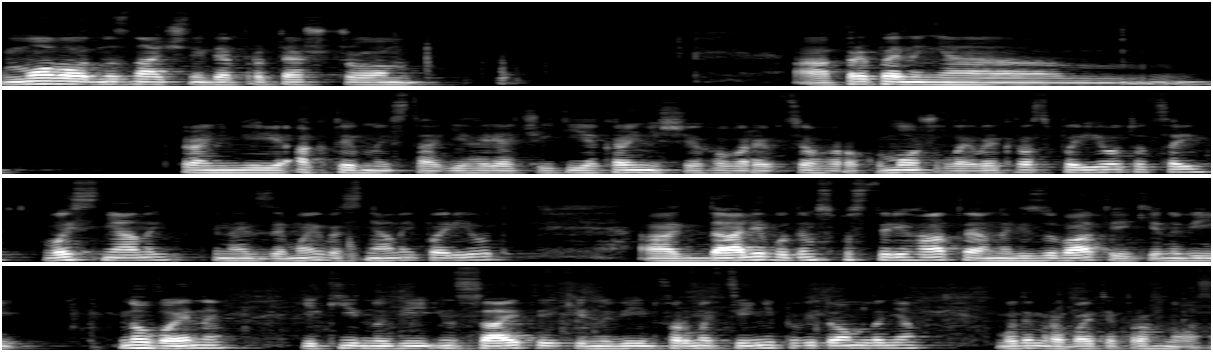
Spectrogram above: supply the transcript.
Мова однозначно йде про те, що припинення, в крайній мірі, активної стадії гарячих дій, як раніше я говорив, цього року можливий якраз період оцей весняний, кінець зими, весняний період. Далі будемо спостерігати, аналізувати, які нові новини, які нові інсайти, які нові інформаційні повідомлення. Будемо робити прогноз.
